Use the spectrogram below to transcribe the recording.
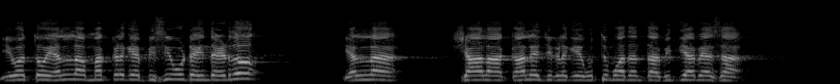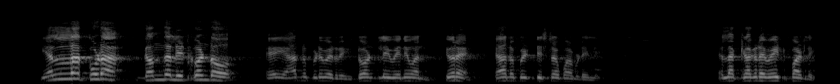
ಇವತ್ತು ಎಲ್ಲ ಮಕ್ಕಳಿಗೆ ಬಿಸಿ ಊಟದಿಂದ ಹಿಡಿದು, ಎಲ್ಲ ಶಾಲಾ ಕಾಲೇಜುಗಳಿಗೆ ಉತ್ತಮವಾದಂತಹ ವಿದ್ಯಾಭ್ಯಾಸ ಎಲ್ಲ ಕೂಡ ಗಮನದಲ್ಲಿ ಇಟ್ಕೊಂಡು, ಏ ಯಾರನ್ನು ಬಿಡಬೇಡ್ರಿ ಡೋಂಟ್ ಲೀವ್ ಎನಿ ಒನ್ ಇವರೇ ಯಾರನ್ನು ಬಿಟ್ಟು ಡಿಸ್ಟರ್ಬ್ ಮಾಡ್ಬಿಡಿ ಇಲ್ಲಿ. ಎಲ್ಲ ಕೆಳಗಡೆ ವೆಯ್ಟ್ ಮಾಡ್ಲಿ.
